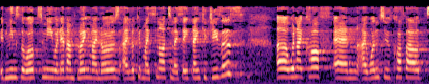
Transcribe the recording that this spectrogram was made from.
It means the world to me. Whenever I'm blowing my nose, I look at my snot and I say, Thank you, Jesus. Uh, when I cough and I want to cough out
